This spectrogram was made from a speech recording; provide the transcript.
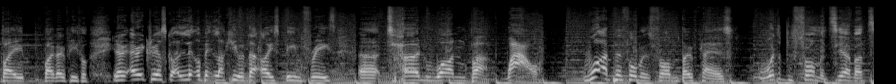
by by both people. You know, Eric Rios got a little bit lucky with that ice beam freeze, uh, turn one, but wow, what a performance from both players. What a performance, yeah, but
